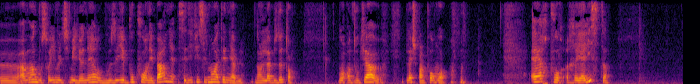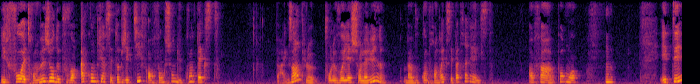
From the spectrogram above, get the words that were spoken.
euh, à moins que vous soyez multimillionnaire ou que vous ayez beaucoup en épargne, c'est difficilement atteignable dans le laps de temps. Bon, en tout cas, euh, là, je parle pour moi. R pour réaliste. Il faut être en mesure de pouvoir accomplir cet objectif en fonction du contexte. Par exemple, pour le voyage sur la Lune, bah, vous comprendrez que c'est pas très réaliste. Enfin, pour moi. T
